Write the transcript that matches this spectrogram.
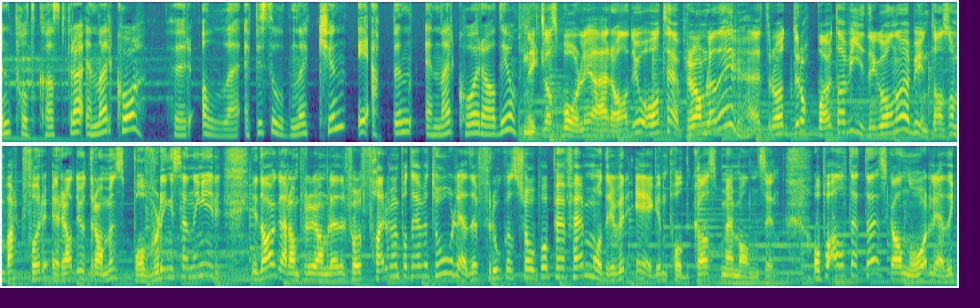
en podkast fra NRK. Hør alle episodene kun i appen NRK Radio. Niklas Baarli er radio- og TV-programleder. Etter å ha droppa ut av videregående begynte han som vert for Radio Drammens bowlingsendinger. I dag er han programleder for Farmen på TV 2, leder frokostshow på P5 og driver egen podkast med mannen sin. Og på alt dette skal han nå lede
